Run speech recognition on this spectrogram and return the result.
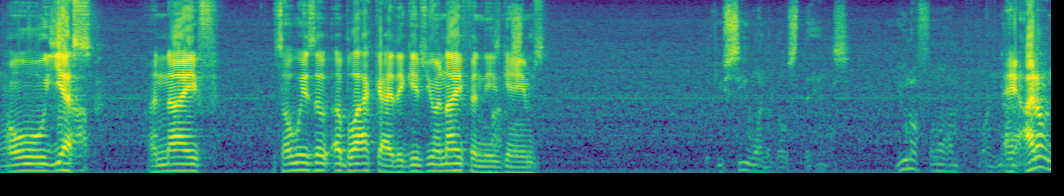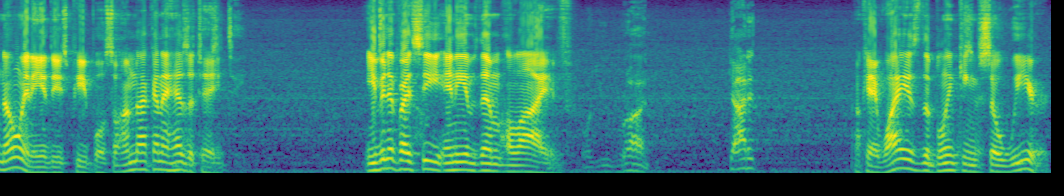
Oh yes, a knife. It's always a, a black guy that gives you a knife in these games. If you see one of those things, uniform or not, Hey, I don't know any of these people, so I'm not gonna hesitate. Even if I see any of them alive. or you run. Got it? Okay, why is the blinking so weird?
